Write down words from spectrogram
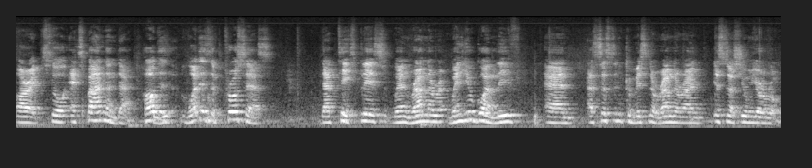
All right, so expand on that. How does, what is the process that takes place when Ramnarine, when you go and leave and Assistant Commissioner Ramnarine is to assume your role?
